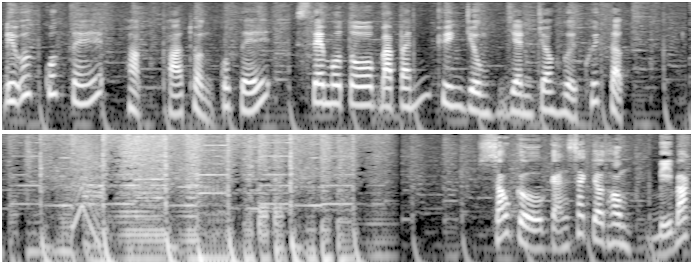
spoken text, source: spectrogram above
điều ước quốc tế hoặc thỏa thuận quốc tế, xe mô tô ba bánh chuyên dùng dành cho người khuyết tật. 6 cựu cảnh sát giao thông bị bắt,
